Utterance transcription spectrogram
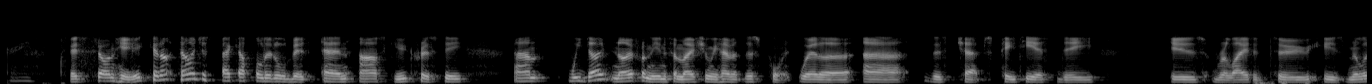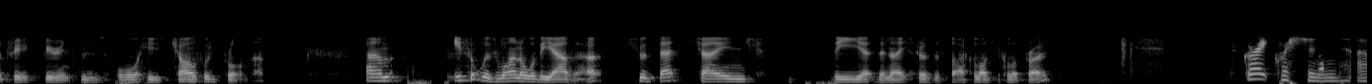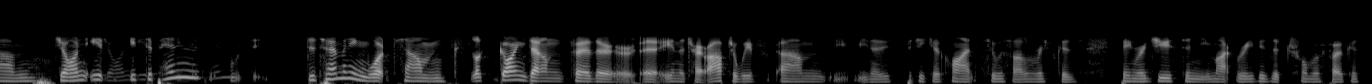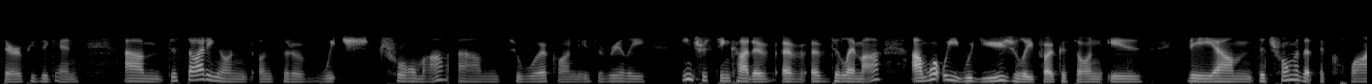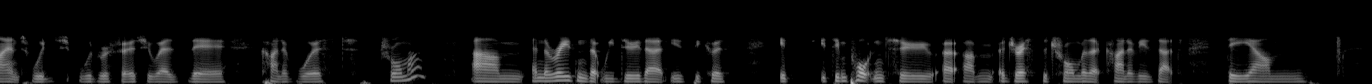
great. It's John here. Can I can I just back up a little bit and ask you, Christy? Um, we don't know from the information we have at this point whether uh, this chap's PTSD is related to his military experiences or his childhood trauma. Um, if it was one or the other, should that change the uh, the nature of the psychological approach? Great question, um, John. It it depends determining what, um, look, going down further uh, in the track after we've, um, you know, this particular client's suicidal risk has been reduced and you might revisit trauma focused therapies again. Um, deciding on, on sort of which trauma um, to work on is a really interesting kind of, of, of dilemma. Um, what we would usually focus on is the um, the trauma that the client would would refer to as their kind of worst trauma. Um, and the reason that we do that is because it's it's important to uh, um, address the trauma that kind of is at the um,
